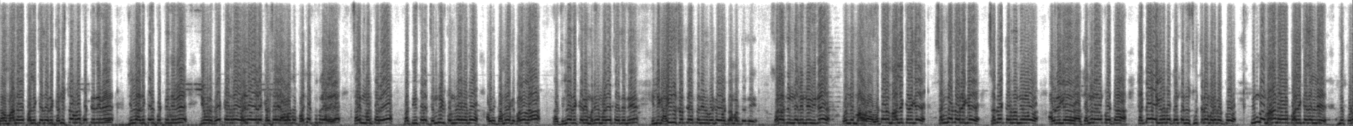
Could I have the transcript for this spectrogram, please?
ನಾವು ಮಾನವ ಪಾಲಿಕೆದವರಿಗೆ ಕನಿಷ್ಠ ಕೂಡ ಕೊಟ್ಟಿದ್ದೀವಿ, ಜಿಲ್ಲಾಧಿಕಾರಿ ಕೊಟ್ಟಿದ್ದೀವಿ. ಇವರು ಬೇಕಾದ್ರೆ ಒಳ್ಳೆ ಒಳ್ಳೆ ಕೆಲಸ ಯಾವಾದ್ರೂ ಪ್ರಾಜೆಕ್ಟ್ ಇದ್ರೆ ಹೇಳಿ ಸೈನ್ ಮಾಡ್ತಾರೆ. ಬಟ್ ಈ ತರ ಜನರಿಗೆ ತೊಂದರೆ ಆಗೋದು ಅವ್ರಿಗೆ ಗಮನಕ್ಕೆ ಬರಲ್ಲ. ನಾ ಜಿಲ್ಲಾಧಿಕಾರಿ ಮನವಿ ಮಾಡ್ತಾ ಇದ್ದೀನಿ. ಇಲ್ಲಿಗೆ ಐದು ಸತಿ ಅಂತ ಇದ್ರ ಬಗ್ಗೆ ಓಟ ಮಾಡ್ತೀನಿ ಹೊರ ದಿನದಲ್ಲಿ ನೀವು ಇದೆ ಒಂದು ಹೋಟೆಲ್ ಮಾಲೀಕರಿಗೆ, ಸಂಘದವರಿಗೆ ಸಭೆ ಕರೆದು ನೀವು ಅವರಿಗೆ ಕನ್ನಡ ಪ್ರಕ ಕಡ್ಡಾಯವಾಗಿರ್ಬೇಕಂತ ನೀವು ಸೂಚನೆ ಮಾಡಬೇಕು. ನಿಮ್ಮ ಮಹಾನಗರ ಪಾಲಿಕೆಯಲ್ಲಿ ನೀವು ಕೂಡ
